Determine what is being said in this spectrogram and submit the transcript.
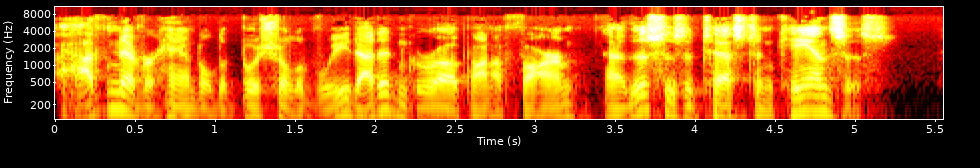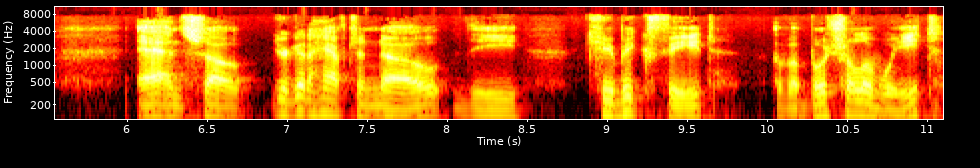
I've never handled a bushel of wheat. I didn't grow up on a farm. Now, this is a test in Kansas. And so you're going to have to know the cubic feet of a bushel of wheat,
